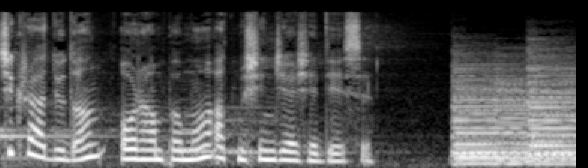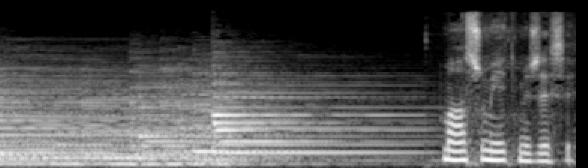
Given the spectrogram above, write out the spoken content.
Açık Radyo'dan Orhan Pamuk'a 60. yaş hediyesi. Masumiyet Müzesi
